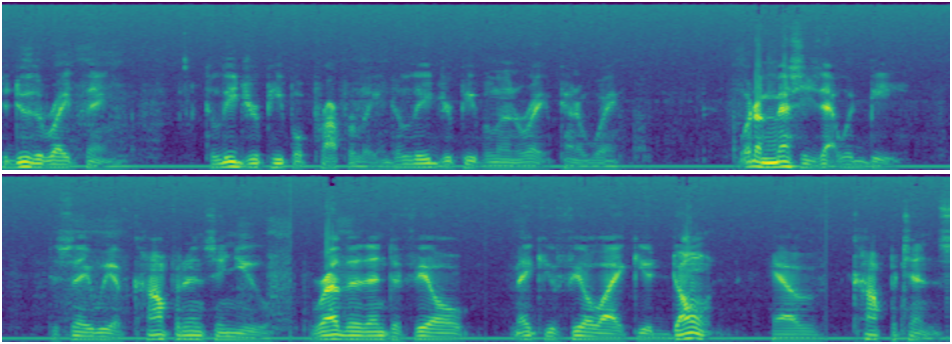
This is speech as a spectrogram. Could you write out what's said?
to do the right thing, to lead your people properly, and to lead your people in the right kind of way. What a message that would be to say we have confidence in you rather than to feel make you feel like you don't have competence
